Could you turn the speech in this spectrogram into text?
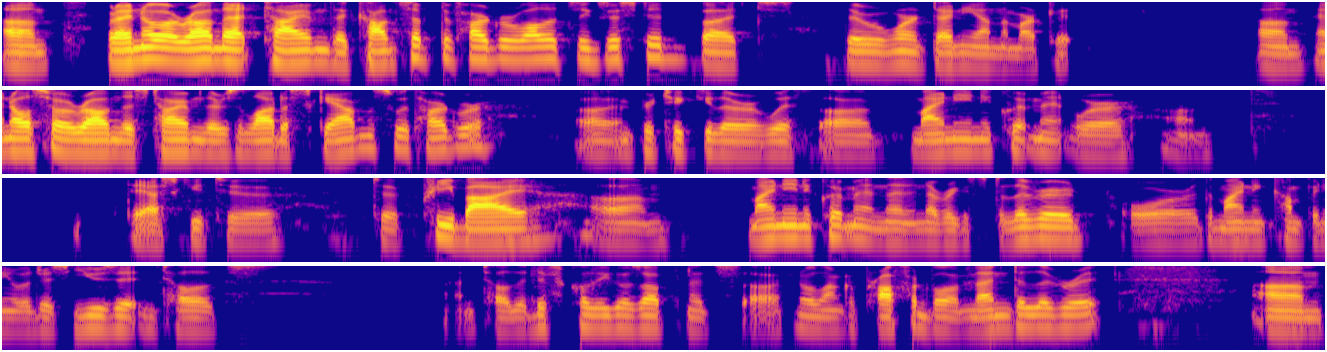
Um, but I know around that time the concept of hardware wallets existed, but there weren't any on the market. Um, and also around this time, there's a lot of scams with hardware uh, in particular with uh, mining equipment, where um, they ask you to to pre-buy um, mining equipment and then it never gets delivered, or the mining company will just use it until it's until the difficulty goes up and it's uh, no longer profitable, and then deliver it. Um,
